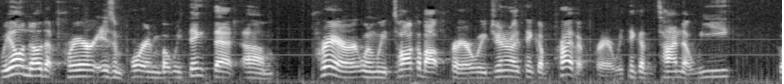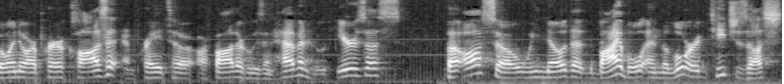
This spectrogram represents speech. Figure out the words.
We all know that prayer is important, but we think that um, prayer, when we talk about prayer, we generally think of private prayer. We think of the time that we go into our prayer closet and pray to our Father who is in heaven, who hears us. But also, we know that the Bible and the Lord teaches us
